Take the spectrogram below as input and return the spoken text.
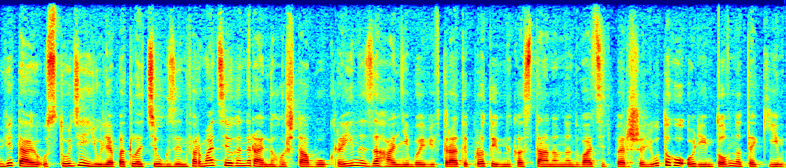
Вітаю у студії Юлія Петлацюк. За інформацією Генерального штабу України, загальні бойові втрати противника станом на 21 лютого орієнтовно такі:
